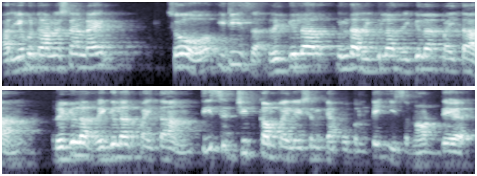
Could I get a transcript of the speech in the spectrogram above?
are you able to understand, right? So it is regular in the regular regular Python, regular regular Python. This JIT compilation capability is not there.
